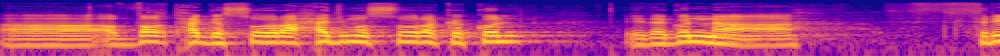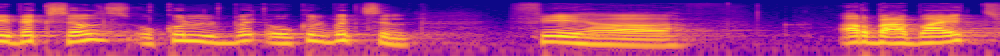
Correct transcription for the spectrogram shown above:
آه الضغط حق الصورة حجم الصورة ككل إذا قلنا 3 pixels وكل وكل بكسل فيه 4 بايت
